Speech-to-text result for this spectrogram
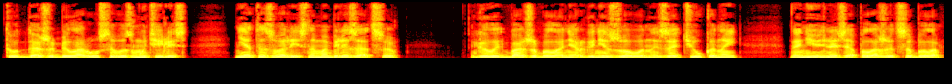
Тут даже белорусы возмутились, не отозвались на мобилизацию. Голытьба же была неорганизованной, затюканной, на нее нельзя положиться было.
